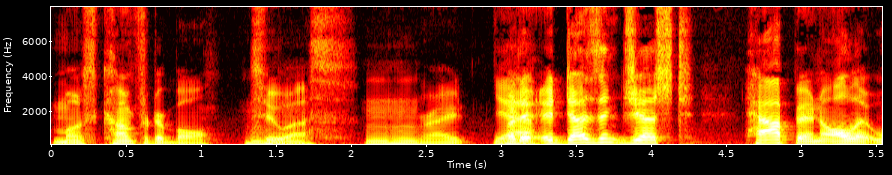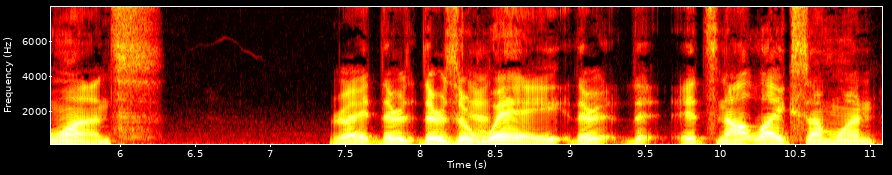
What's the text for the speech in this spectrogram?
most comfortable to us mm-hmm. right Yeah. but it, it doesn't just happen all at once right there there's a Yeah. way there the, it's not like someone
